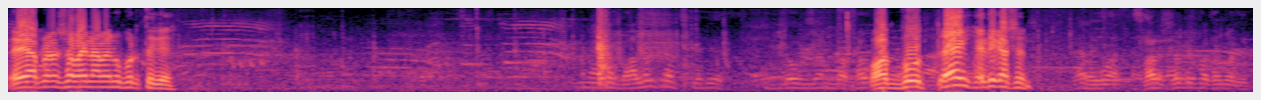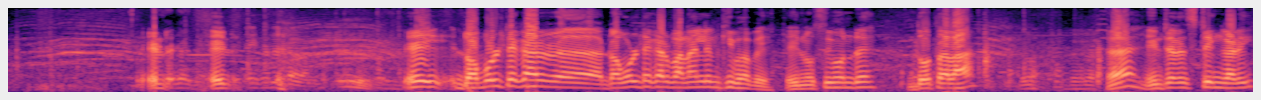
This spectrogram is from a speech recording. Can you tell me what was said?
এই আপনারা সবাই নামেন উপর থেকে। অদ্ভুত। এই এদিকে আসেন। এই- এই ডবল টেকার ডবল টেকার বানাইলেন কীভাবে? এই নসিমন রে দোতলা? হ্যাঁ ইন্টারেস্টিং গাড়ি।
